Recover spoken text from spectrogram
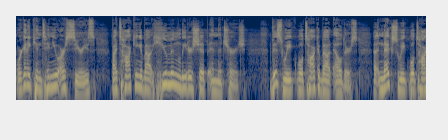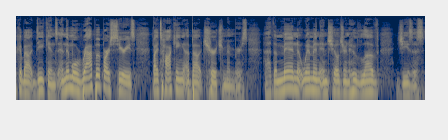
we're going to continue our series by talking about human leadership in the church. This week, we'll talk about elders. Uh, next week, we'll talk about deacons. And then we'll wrap up our series by talking about church members uh, the men, women, and children who love Jesus,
